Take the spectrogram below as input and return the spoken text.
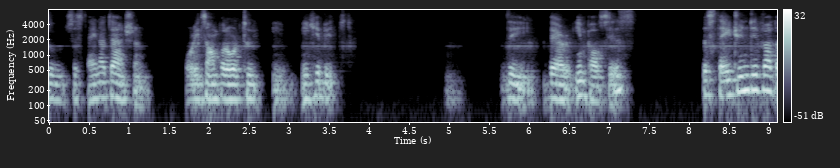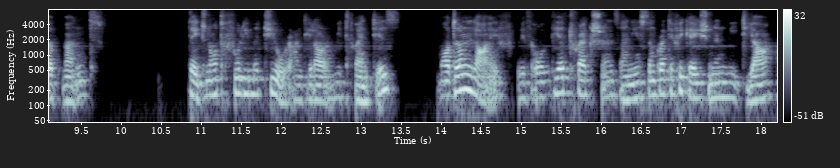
to sustain attention, for example, or to inhibit the, their impulses. The stage in development, they do not fully mature until our mid 20s. Modern life, with all the attractions and instant gratification and media,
